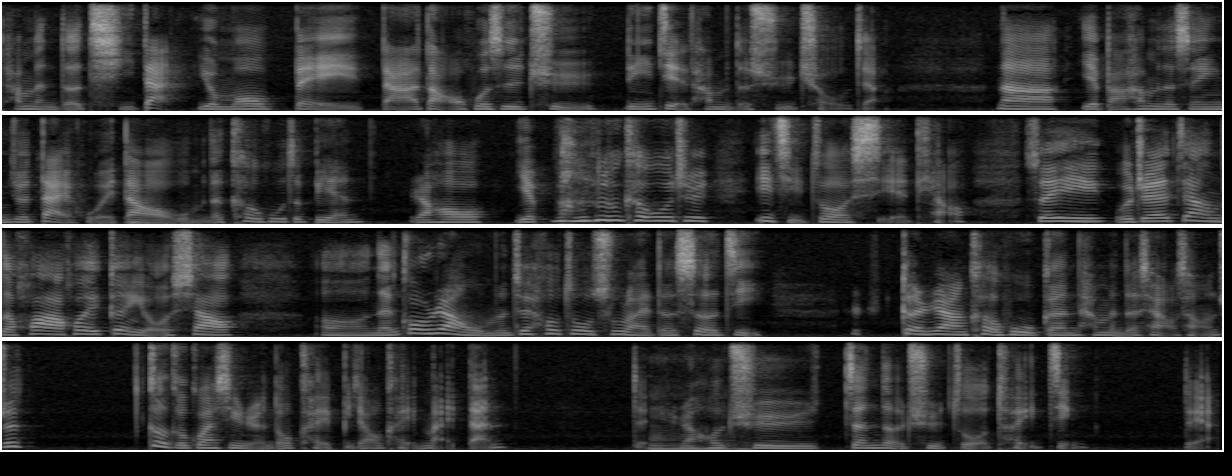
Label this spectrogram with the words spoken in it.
他们的期待有没有被打倒，或是去理解他们的需求，这样。那也把他们的声音就带回到我们的客户这边，然后也帮助客户去一起做协调，所以我觉得这样的话会更有效，呃，能够让我们最后做出来的设计更让客户跟他们的下游厂就各个关系人都可以比较可以买单，对，然后去真的去做推进，对呀，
